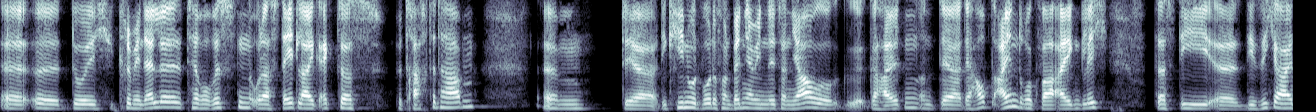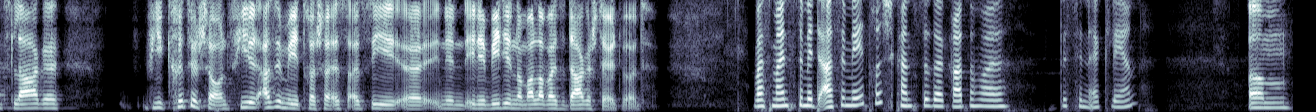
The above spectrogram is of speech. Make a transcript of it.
äh, äh, durch kriminelle Terroristen oder state-like Actors betrachtet haben. Ähm, der, die Keynote wurde von Benjamin Netanyahu gehalten und der, der Haupteindruck war eigentlich, dass die, äh, die Sicherheitslage viel kritischer und viel asymmetrischer ist, als sie äh, in, den, in den Medien normalerweise dargestellt wird. Was meinst du mit asymmetrisch? Kannst du da gerade noch mal ein bisschen erklären? Ähm,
